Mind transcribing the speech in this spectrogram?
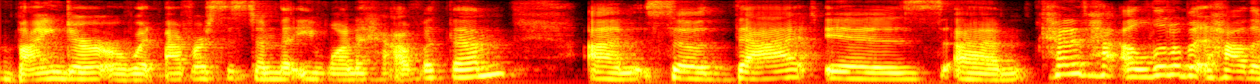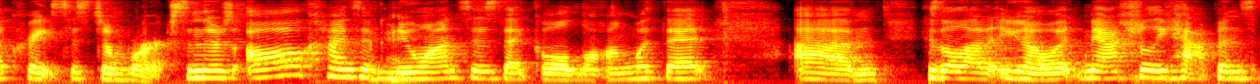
binder or whatever system that you want to have with them. Um, so that is um, kind of a little bit how the crate system works. And there's all kinds of okay. nuances that go along with it. Because um, a lot of, you know, it naturally happens.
